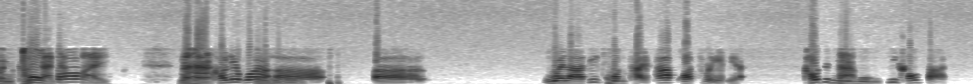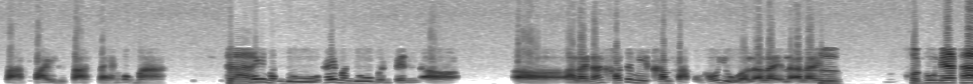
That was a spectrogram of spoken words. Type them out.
มันคืถูอกการจัดต้องไฟนะฮะเขาเรียกว่าเออเอ่อเอ่อเวลาที่คนถ่ายภาพ portrait เนี่ยเขาจะมีครับมุมที่เขาสาดสาดไฟหรือสาดแสงออกมาใช่ให้มันดูให้มันดูเหมือนเป็น เอ่อ เอ่อ อะไรนะเขาจะมีคำศัพท์ของเขาอยู่อะไรอะไรอะไรคือ คนพวกเนี้ยถ้า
